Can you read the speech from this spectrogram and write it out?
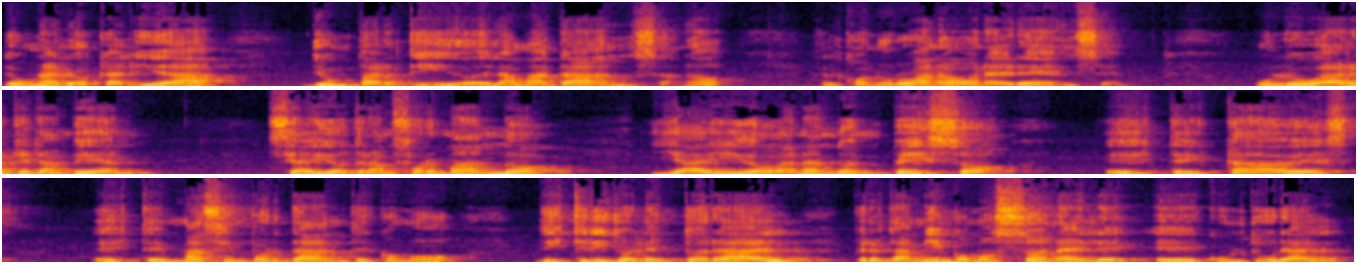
de una localidad, de un partido, de la matanza, ¿no? El conurbano bonaerense. Un lugar que también se ha ido transformando y ha ido ganando en peso este, cada vez este, más importante como distrito electoral, pero también como zona eh, cultural.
